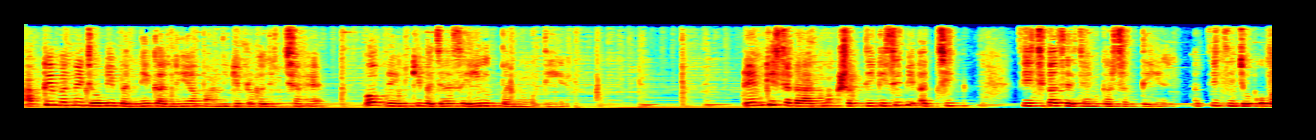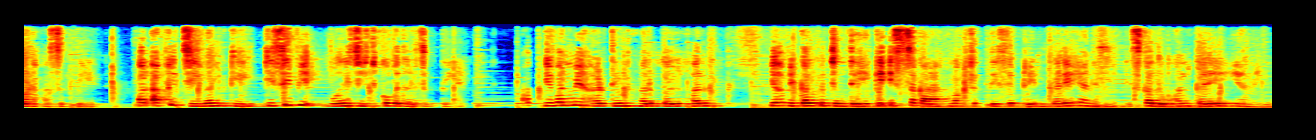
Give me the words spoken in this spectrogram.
आपके मन में जो भी बनने, करने या पाने की प्रबल इच्छा है वह प्रेम की वजह से ही उत्पन्न होती है। प्रेम की सकारात्मक शक्ति किसी भी अच्छी चीज़ का सृजन कर सकती है, अच्छी चीज़ों को बढ़ा सकती है और आपके जीवन की किसी भी बुरी चीज़ को बदल सकती है। आप जीवन में हर दिन, हर पल, हर यह विकल्प चुनते हैं कि इस सकारात्मक शक्ति से प्रेम करें या नहीं, इसका दोहन करें या नहीं।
